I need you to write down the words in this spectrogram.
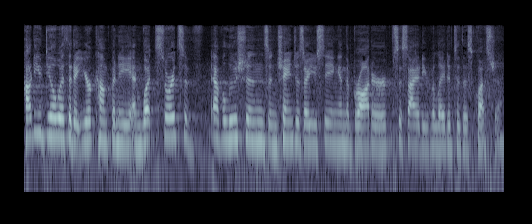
How do you deal with it at your company, and what sorts of evolutions and changes are you seeing in the broader society related to this question?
